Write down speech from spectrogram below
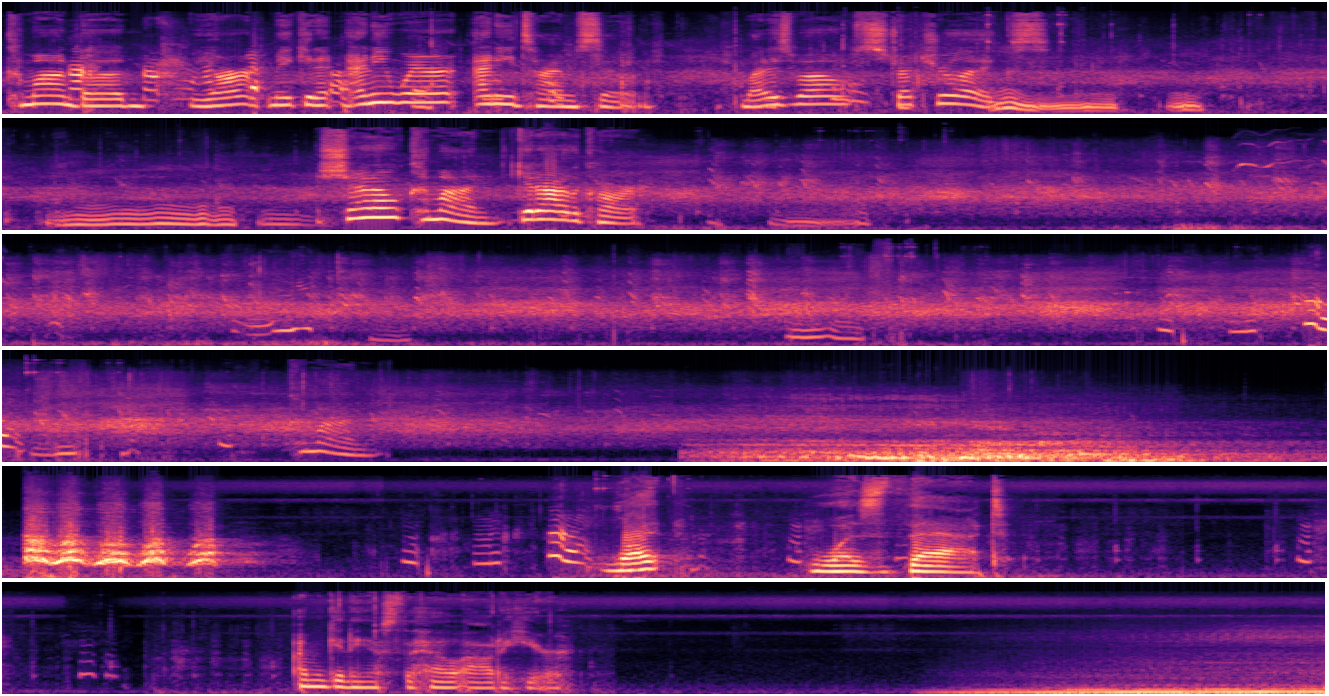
Come on, bud. We aren't making it anywhere anytime soon. Might as well stretch your legs. Shadow, come on. Get out of the car. Come on. What was that? I'm getting us the hell out of here.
